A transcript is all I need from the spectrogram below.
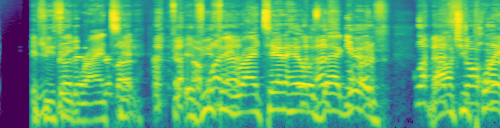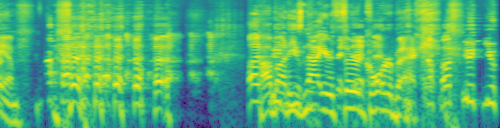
if you, you think Ryan Tan- if you think not? Ryan Tannehill is that good, why don't you play him? How about he's not your third quarterback? How do you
